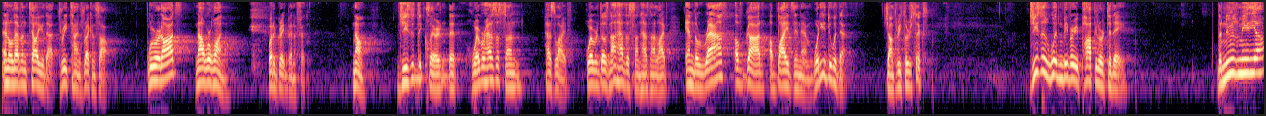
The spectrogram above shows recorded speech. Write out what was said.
and 11 tell you that three times reconcile. We were at odds, now we're one. What a great benefit. Now, Jesus declared that whoever has the Son has life. Whoever does not have the Son has not life. And the wrath of God abides in them. What do you do with that? John 3 36. Jesus wouldn't be very popular today. The news media,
